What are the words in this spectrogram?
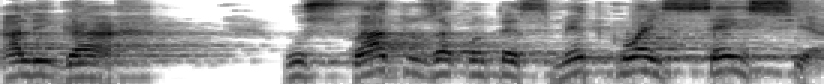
a ligar os fatos, os acontecimentos com a essência,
